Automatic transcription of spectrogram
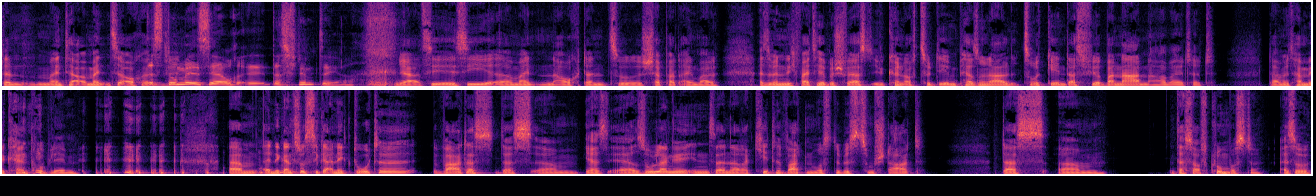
dann meinte, meinten sie auch. Das Dumme ist ja auch, äh, das stimmte ja. Ja, sie, sie äh, meinten auch dann zu Shepard einmal, also wenn du dich weiter beschwerst, wir können auch zu dem Personal zurückgehen, das für Bananen arbeitet. Damit haben wir kein Problem. ähm, eine ganz lustige Anekdote war, dass, dass ähm, ja, er so lange in seiner Rakete warten musste bis zum Start, dass ähm, dass er aufs Klo musste. Also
